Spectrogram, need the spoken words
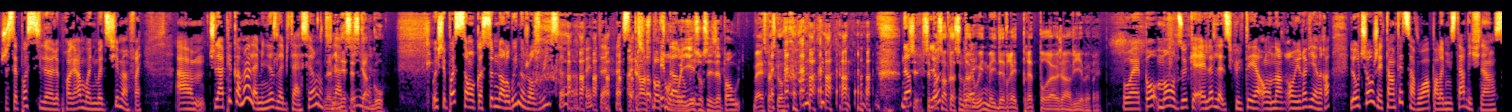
je sais pas si le, le programme va être modifié, mais enfin. Euh, tu l'as appelé comment, la ministre de l'Habitation? La Tu ministre appelée, euh, Escargot. oui, je sais pas si c'est son costume d'Halloween aujourd'hui, ça, en fait. Elle transporte son loyer sur ses épaules. Ben, c'est parce que... Non, C'est pas son costume ouais. d'Halloween, mais il devrait être prêt pour euh, janvier à peu près. Ouais, bon, mon Dieu, qu'elle a de la difficulté. hein. On, en- on y reviendra. L'autre chose, j'ai tenté de savoir par le ministère des Finances.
